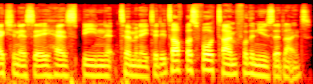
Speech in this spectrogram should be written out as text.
Action SA has been terminated. It's half past four time for the news headlines.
